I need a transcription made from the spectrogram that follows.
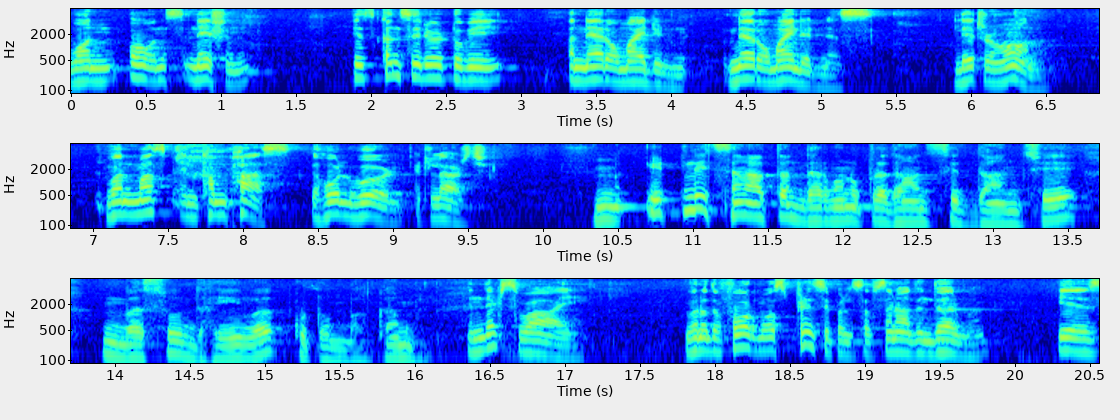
one's own nation is considered to be a narrow-minded, narrow-mindedness. Later on, one must encompass the whole world at large. હમ, એટલે જ સનાતન ધર્મનું પ્રધાન સિદ્ધાંત છે વસુધૈવ કુટુંબકમ And that's why one of the foremost principles of Sanatana Dharma is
